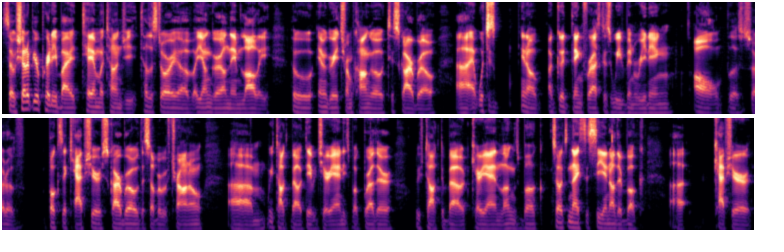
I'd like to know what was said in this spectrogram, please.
So, Shut Up You're Pretty by Téa Mutonji tells the story of a young girl named Lolly who immigrates from Congo to Scarborough, uh, which is, you know, a good thing for us because we've been reading all the sort of books that capture Scarborough, the suburb of Toronto. Um, we talked about David Chariandy's book, Brother. We've talked about Carianne Leung's book. So it's nice to see another book uh, capture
